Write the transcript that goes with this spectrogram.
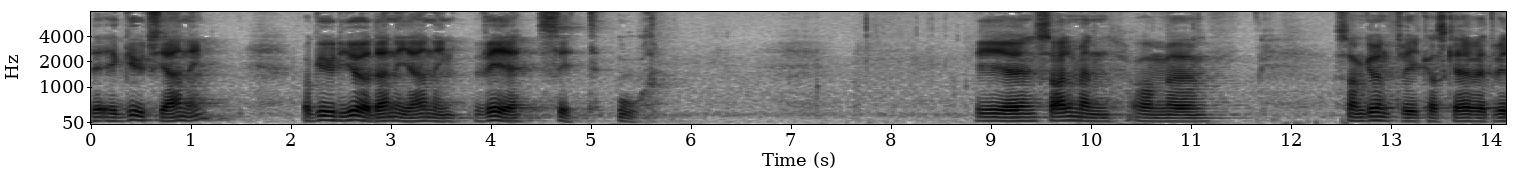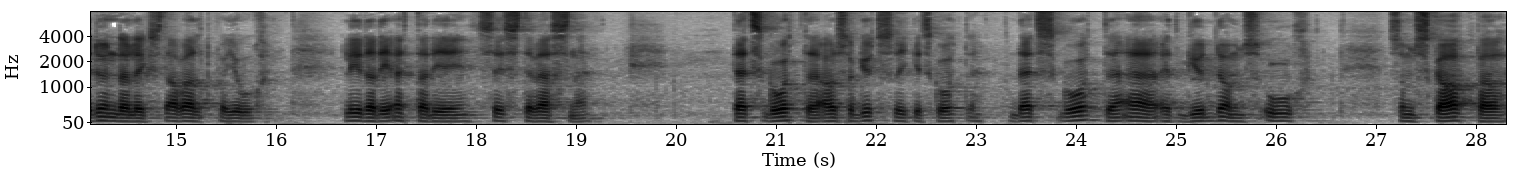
Det er Guds gjerning, og Gud gjør denne gjerning ved sitt ord. I eh, salmen om, eh, som Grundtvig har skrevet, 'Vidunderligst av alt på jord', lyder de et av de siste versene. Dets gåte, altså Guds rikets gåte, dets gåte er et guddomsord som skaper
